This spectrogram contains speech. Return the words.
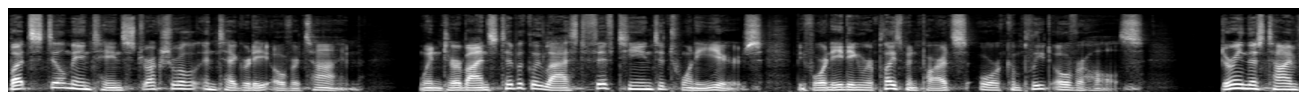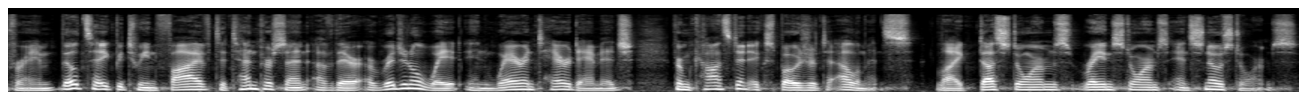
but still maintains structural integrity over time. Wind turbines typically last 15 to 20 years before needing replacement parts or complete overhauls. During this time frame, they'll take between 5 to 10% of their original weight in wear and tear damage from constant exposure to elements like dust storms, rainstorms, and snowstorms.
